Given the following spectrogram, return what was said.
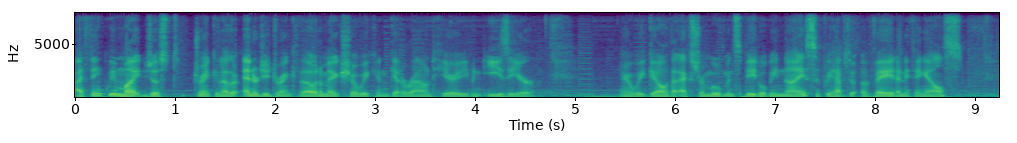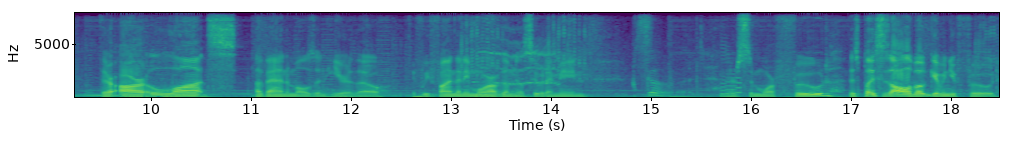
I think we might just drink another energy drink, though, to make sure we can get around here even easier. There we go. That extra movement speed will be nice if we have to evade anything else. There are lots of animals in here, though. If we find any more of them, you'll see what I mean. Good. There's some more food. This place is all about giving you food.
